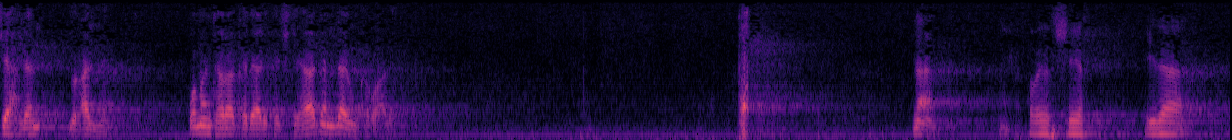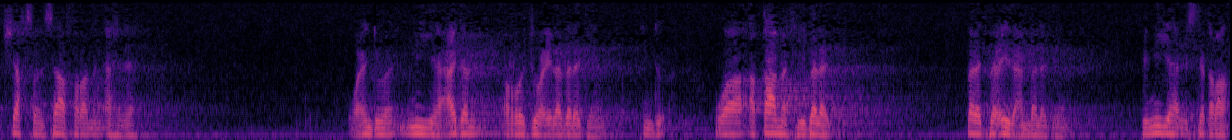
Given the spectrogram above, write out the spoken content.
جهلا يعلم. ومن ترك ذلك اجتهادا لا ينكر عليه. نعم. فضيلة الشيخ إذا شخص سافر من أهله وعنده نية عدم الرجوع إلى بلدهم وأقام في بلد بلد بعيد عن بلدهم بنية الاستقرار.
